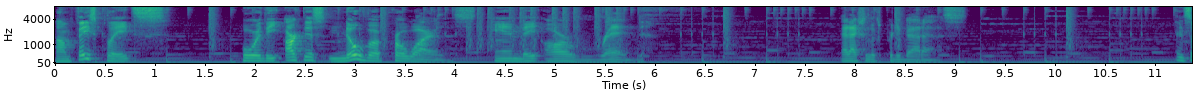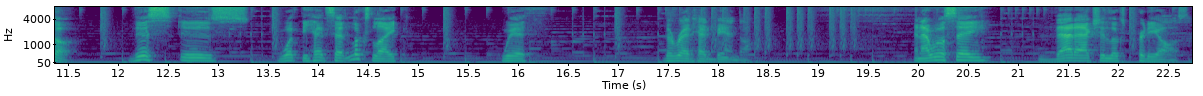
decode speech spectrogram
um, faceplates for the Arctis Nova Pro Wireless, and they are red. That actually looks pretty badass. And so, this is what the headset looks like with the red headband on. And I will say, that actually looks pretty awesome.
